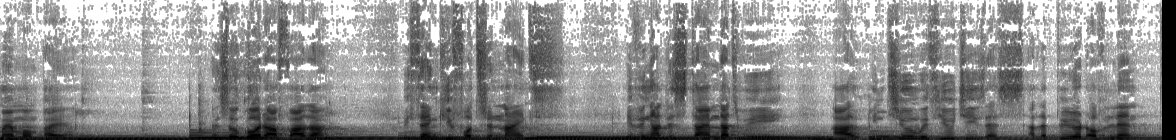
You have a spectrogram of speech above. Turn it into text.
my mom pie. And so, God our Father, we thank you for tonight. Even at this time that we are in tune with you, Jesus, at the period of Lent,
